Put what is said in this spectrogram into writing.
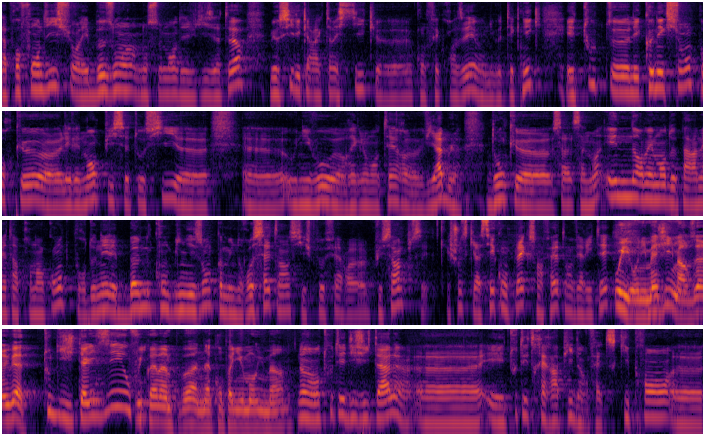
approfondie sur les besoins non seulement des utilisateurs, mais aussi les caractéristiques euh, qu'on fait croiser au niveau technique et toutes les connexions pour que l'événement puisse être aussi au niveau réglementaire viable. Donc ça, ça, demande énormément de paramètres à prendre en compte pour donner les bonnes combinaisons comme une recette, hein, si je peux faire plus simple. C'est quelque chose qui est assez complexe en fait vérité. Oui, on imagine, mais vous arrivez à tout digitaliser ou faut quand même un peu un accompagnement humain? Non, non, tout est digital euh, et tout est très rapide en fait. Ce qui prend euh,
